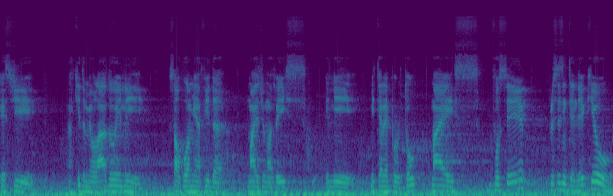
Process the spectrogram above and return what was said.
este aqui do meu lado, ele salvou a minha vida mais de uma vez. Ele me teleportou, mas você precisa entender que eu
